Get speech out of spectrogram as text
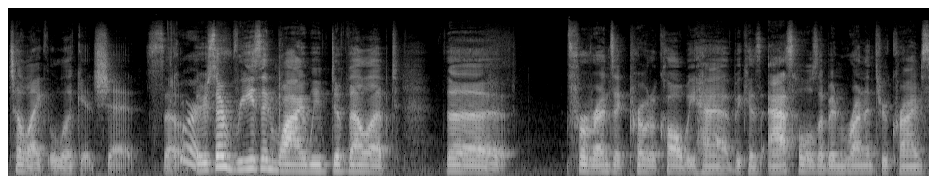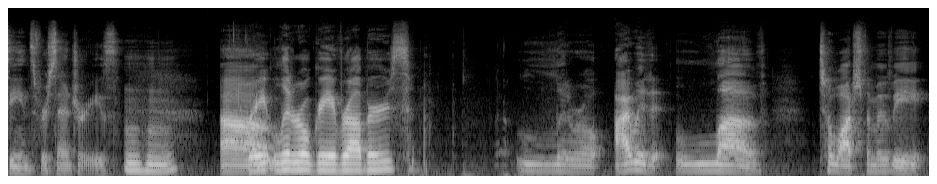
to like look at shit. So there's a reason why we've developed the forensic protocol we have because assholes have been running through crime scenes for centuries. Um, Great literal grave robbers. literal. I would love to watch the movie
